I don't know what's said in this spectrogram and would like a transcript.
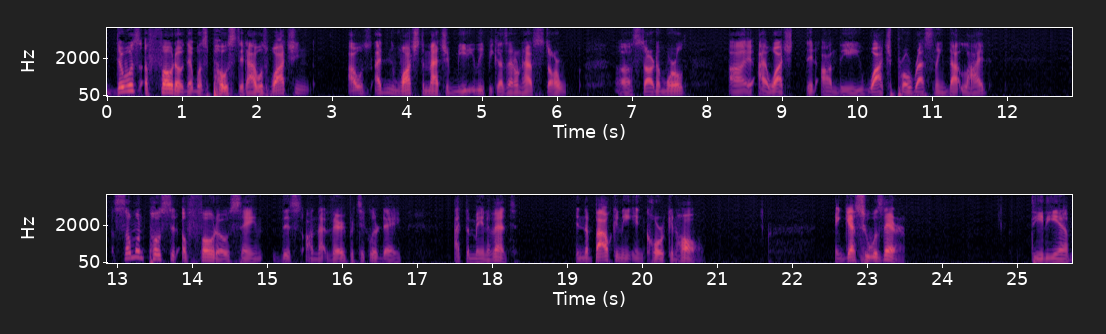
There was a photo that was posted. I was watching. I was. I didn't watch the match immediately because I don't have Star, uh, Stardom World. Uh, I watched it on the Watch Pro Wrestling Live. Someone posted a photo saying this on that very particular day at the main event in the balcony in Korakuen Hall. And guess who was there? DDM.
